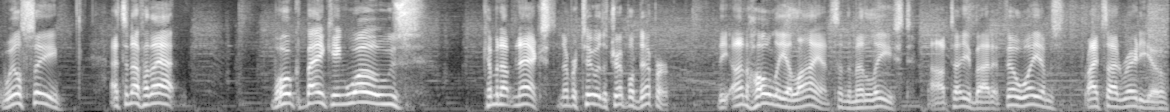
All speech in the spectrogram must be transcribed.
We'll see. That's enough of that. Woke banking woes. Coming up next, number two of the Triple Dipper the unholy alliance in the Middle East. I'll tell you about it. Phil Williams, Right Side Radio.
